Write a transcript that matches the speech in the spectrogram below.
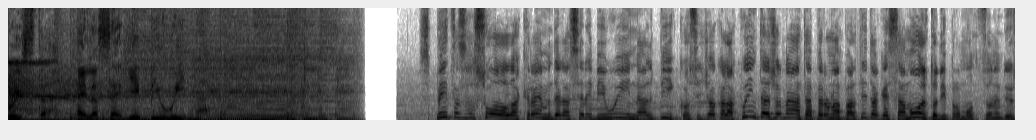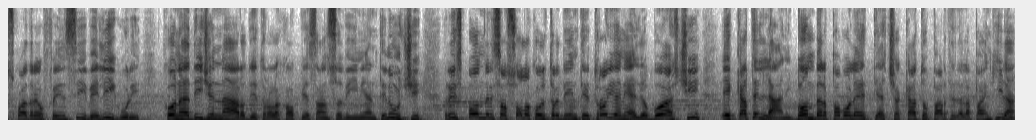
Questa è la serie B-Win. Spezia Sassuolo, la creme della Serie B Win al picco, si gioca la quinta giornata per una partita che sa molto di promozione, due squadre offensive, Liguri con Di Gennaro dietro la coppia Sansovini Antenucci, risponde il Sassuolo col tridente Troianello, Boasci e Catellani, Bomber Pavoletti acciaccato parte della panchina,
